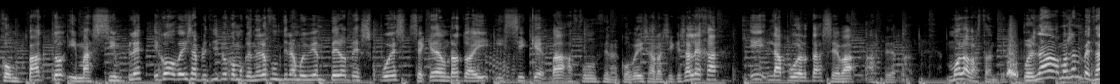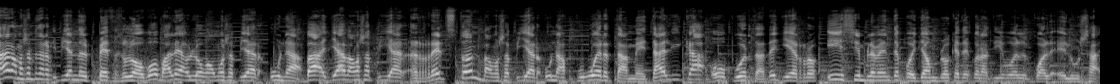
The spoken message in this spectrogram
compacto y más simple. Y como veis al principio como que no le funciona muy bien, pero después se queda un rato ahí y sí que va a funcionar. Como veis ahora sí que se aleja y la puerta se va a cerrar mola bastante Pues nada, vamos a empezar, vamos a empezar pillando el pez globo, ¿vale? Luego vamos a pillar una valla, vamos a pillar redstone Vamos a pillar una puerta metálica o puerta de hierro Y simplemente pues ya un bloque decorativo el cual él usa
